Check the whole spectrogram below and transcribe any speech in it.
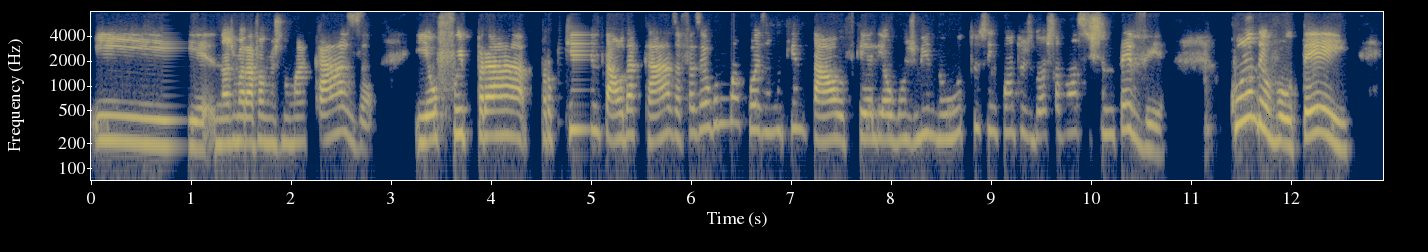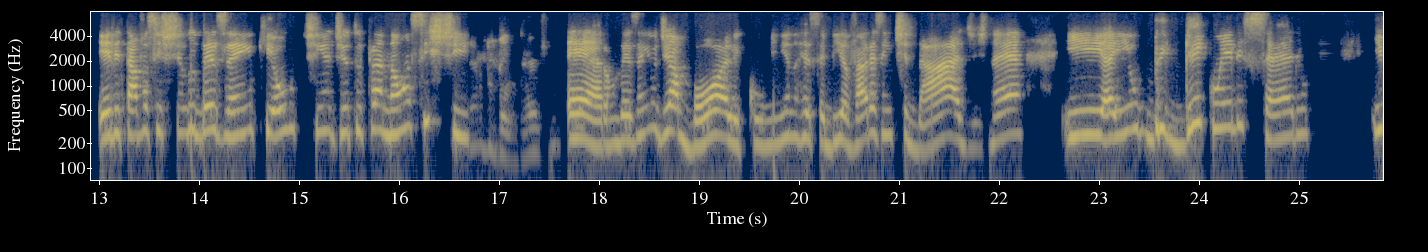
E nós morávamos numa casa e eu fui para o quintal da casa fazer alguma coisa no quintal. Eu fiquei ali alguns minutos enquanto os dois estavam assistindo TV. Quando eu voltei, ele estava assistindo o desenho que eu tinha dito para não assistir. Era um desenho diabólico, o menino recebia várias entidades, né? E aí eu briguei com ele sério e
